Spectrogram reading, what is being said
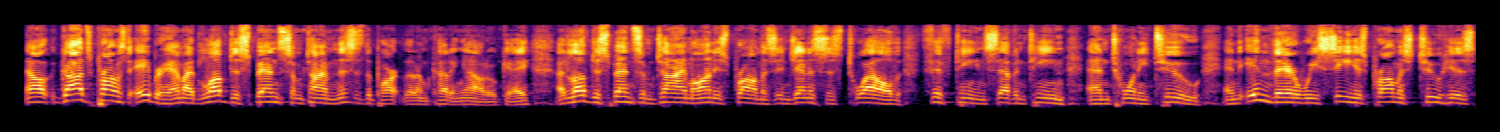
Now, God's promise to Abraham, I'd love to spend some time, this is the part that I'm cutting out, okay? I'd love to spend some time on his promise in Genesis 12, 15, 17, and 22. And in there, we see his promise to his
